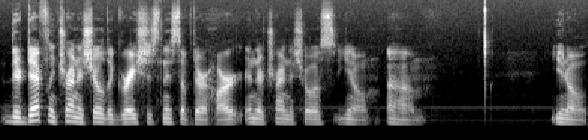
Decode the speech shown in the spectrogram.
they're definitely trying to show the graciousness of their heart and they're trying to show us you know um, you know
